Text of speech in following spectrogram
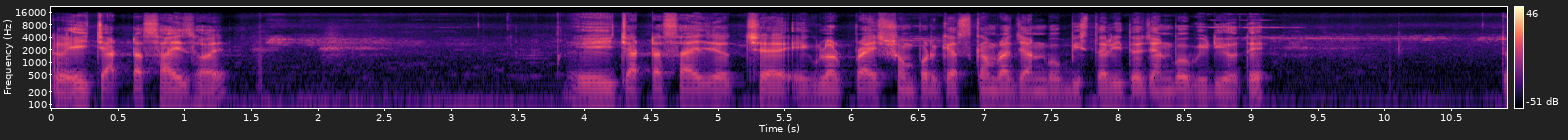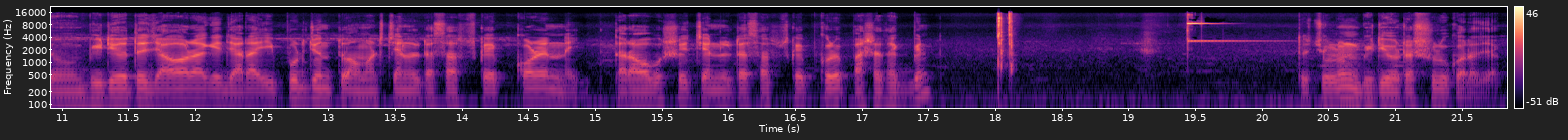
তো এই চারটা সাইজ হয়। এই চারটা সাইজে হচ্ছে, এগুলোর প্রাইস সম্পর্কে আজকে আমরা জানব, বিস্তারিত জানব ভিডিওতে। তো ভিডিওতে যাওয়ার আগে যারা এই পর্যন্ত আমার চ্যানেলটা সাবস্ক্রাইব করেন নাই, তারা অবশ্যই চ্যানেলটা সাবস্ক্রাইব করে পাশে থাকবেন। তো চলুন ভিডিওটা শুরু করা যাক।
